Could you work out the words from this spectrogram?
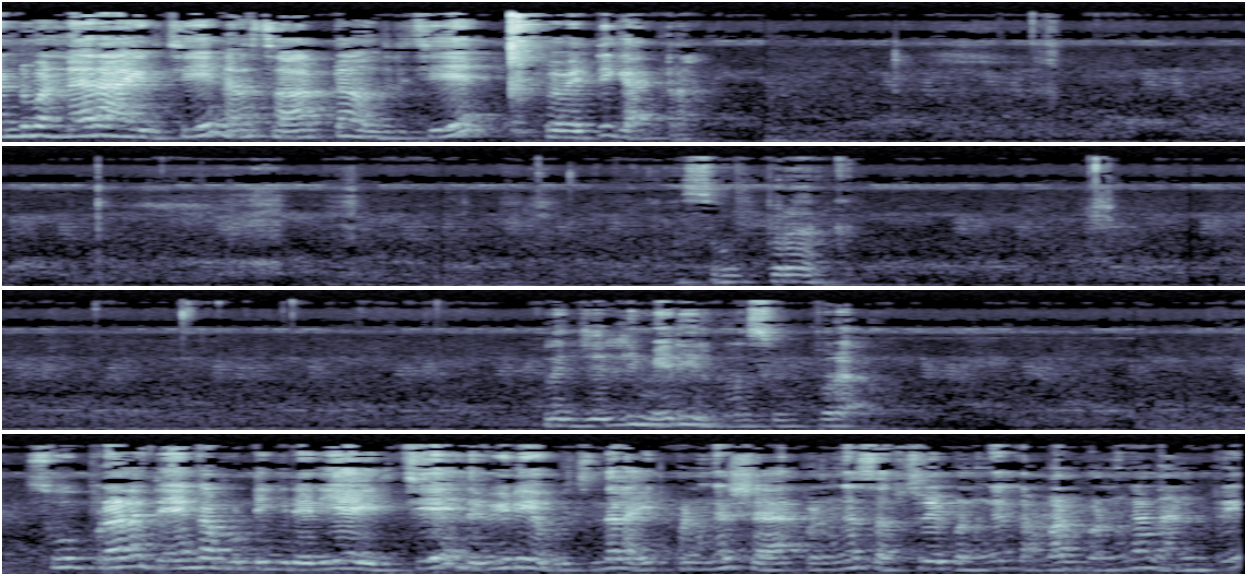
ரெண்டு மணி நேரம் ஆயிடுச்சு. நல்லா சாப்பிட்டா வந்துடுச்சு. இப்போ வெட்டி காட்டுறேன். சூப்பராக இருக்கு. இல்லை ஜெல்லி மாரி இருக்கும்? சூப்பராக சூப்பரான தேங்காய் புட்டிங்க ரெடி ஆயிடுச்சு. இந்த வீடியோ பிடிச்சிருந்தா லைக் பண்ணுங்க ஷேர் பண்ணுங்க சப்ஸ்கிரைப் பண்ணுங்க கமெண்ட் பண்ணுங்க. நன்றி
